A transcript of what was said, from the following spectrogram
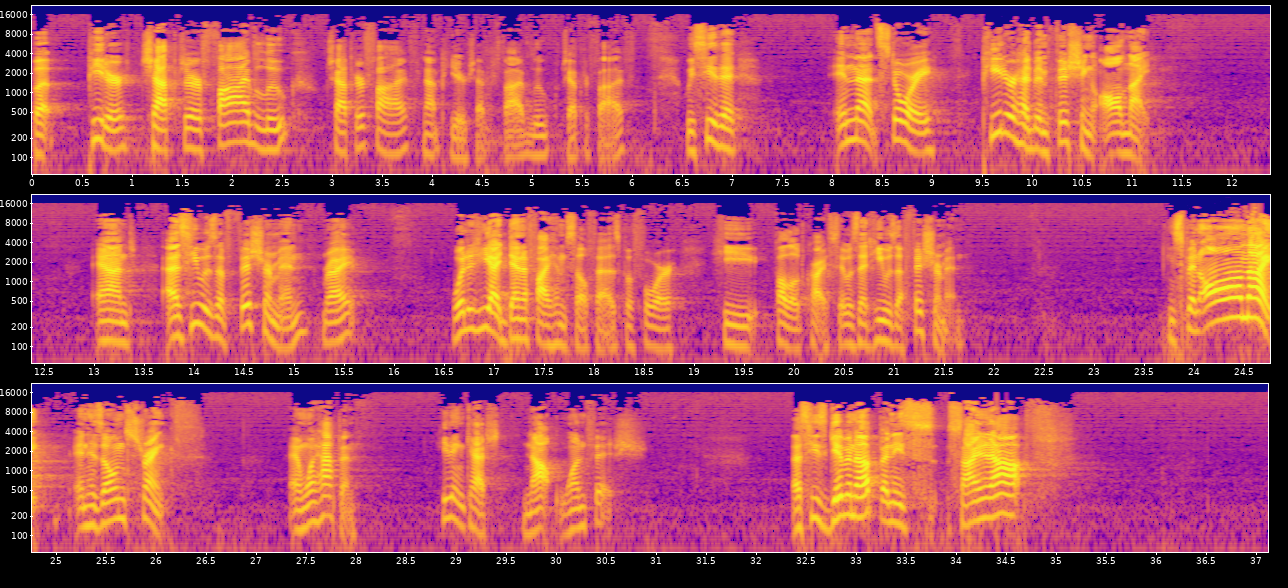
But Peter, chapter 5, Luke, chapter 5, not Peter, chapter 5, Luke, chapter 5, we see that in that story, Peter had been fishing all night. And as he was a fisherman, right, what did he identify himself as before he followed Christ? It was that he was a fisherman. He spent all night in his own strength. And what happened? He didn't catch not one fish. As he's given up and he's signing out,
